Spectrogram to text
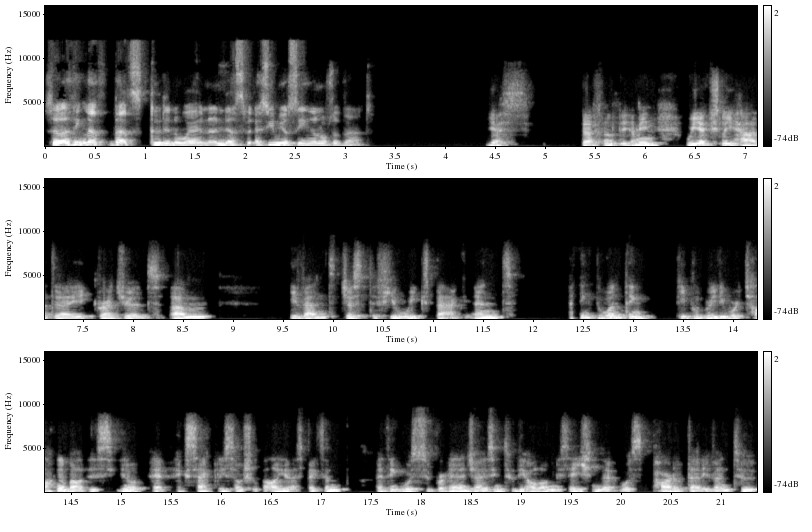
So I think that's that's good in a way, and, and I assume you're seeing a lot of that. Yes, definitely. I mean, we actually had a graduate um, event just a few weeks back, and I think the one thing people really were talking about is you know exactly social value aspects, and I think it was super energizing to the whole organization that was part of that event to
